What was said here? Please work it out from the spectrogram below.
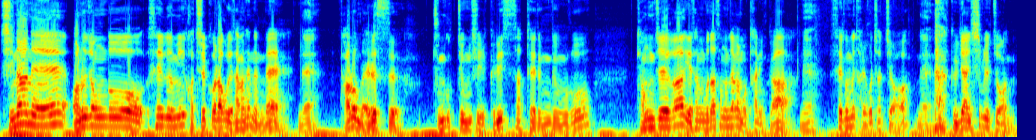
지난해에 어느 정도 세금이 거칠 거라고 예상을 했는데 네, 바로 메르스, 중국 증시, 그리스 사태 등등으로 경제가 예상보다 성장을 못하니까 네, 세금이 덜 거쳤죠. 네, 그게 한 11조 원.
